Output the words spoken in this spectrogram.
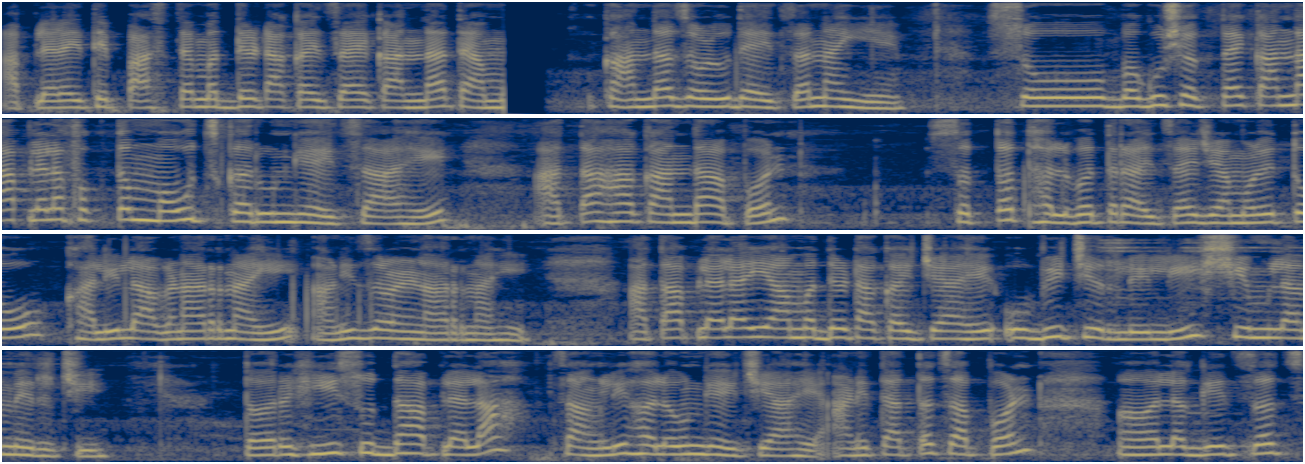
आपल्याला इथे पास्त्यामध्ये टाकायचा आहे कांदा त्यामुळे कांदा जळू द्यायचा नाही आहे सो बघू शकताय कांदा आपल्याला फक्त मऊच करून घ्यायचा आहे. आता हा कांदा आपण सतत हलवत राहायचा आहे ज्यामुळे तो खाली लागणार नाही आणि जळणार नाही. आता आपल्याला यामध्ये टाकायची आहे उभी चिरलेली शिमला मिरची. तर ही सुद्धा आपल्याला चांगली हलवून घ्यायची आहे. आणि त्यातच आपण लगेचच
